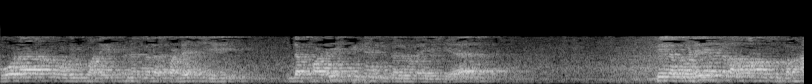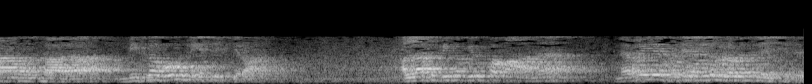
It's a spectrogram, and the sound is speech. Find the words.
கோடான கோடி படைப்பினங்களை படைச்சு இந்த படைப்பினங்களுடைய சில விடயங்கள் அல்லாஹு சுபகான மிகவும் நேசிக்கிறார் அல்லாஹ் மிக விருப்பமான நிறைய விடயங்கள் உலகத்தில் இருக்குது.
